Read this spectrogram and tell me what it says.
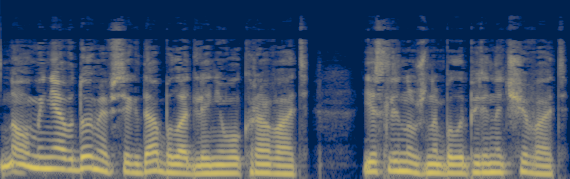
но у меня в доме всегда была для него кровать, если нужно было переночевать.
